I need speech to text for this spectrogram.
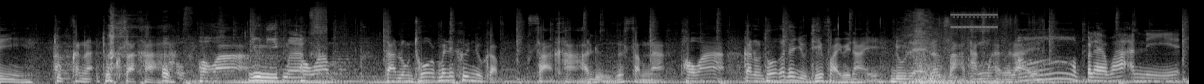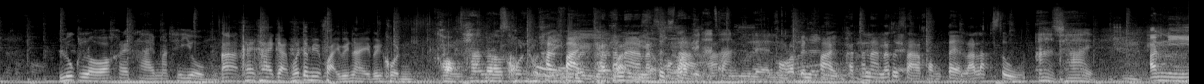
มีทุกคณะทุกสาขา เพราะว่า Unique มากเพราะว่าการลงโทษไม่ได้ขึ้นอยู่กับสาขาหรือสำนัก เพราะว่าการลงโทษก็จะอยู่ที่ฝ่ายวินัย ดูแลนักศึกษาทั้งมหาวิทยาอ๋ลัยอแปลว่าอันนี้ ลูกล้อคล้ายๆ มัธยม อ่าคล้ายๆกันเพราะจะมีฝ่ายวินัยเป็นคน ของทางเราสองคนไม่ฝ่ายพัฒนานักศึกษา ของเรเป็นอาจารย์ดูแลลยของเราเป็นฝ่ายพัฒนานักศึกษาของแต่ละหลักสูตร อ่าใช่ อันนี้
